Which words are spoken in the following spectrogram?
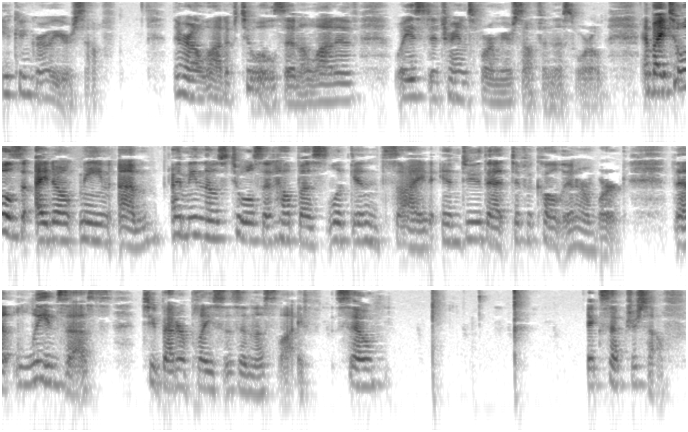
You can grow yourself there are a lot of tools and a lot of ways to transform yourself in this world. And by tools, I don't mean, um, I mean those tools that help us look inside and do that difficult inner work that leads us to better places in this life. So accept yourself,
